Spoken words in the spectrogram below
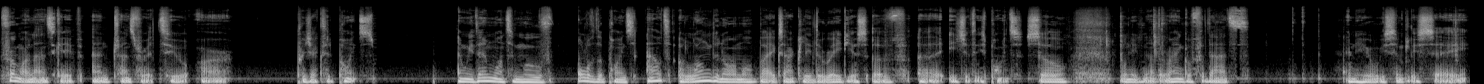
from our landscape and transfer it to our projected points. And we then want to move all of the points out along the normal by exactly the radius of uh, each of these points. So we'll need another wrangle for that. And here we simply say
